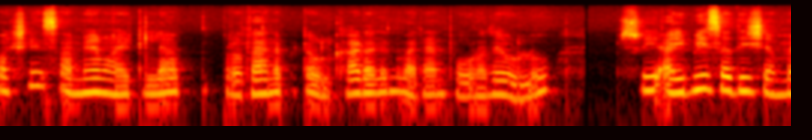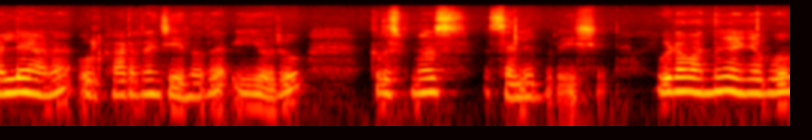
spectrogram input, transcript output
പക്ഷേ സമയമായിട്ടില്ല. പ്രധാനപ്പെട്ട ഉദ്ഘാടകൻ വരാൻ പോകുന്നതേ ഉള്ളൂ. Shri I B Satheesh M L A ആണ് ഉദ്ഘാടനം ചെയ്യുന്നത് ഈ ഒരു ക്രിസ്മസ് സെലിബ്രേഷൻ. ഇവിടെ വന്നു കഴിഞ്ഞപ്പോൾ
